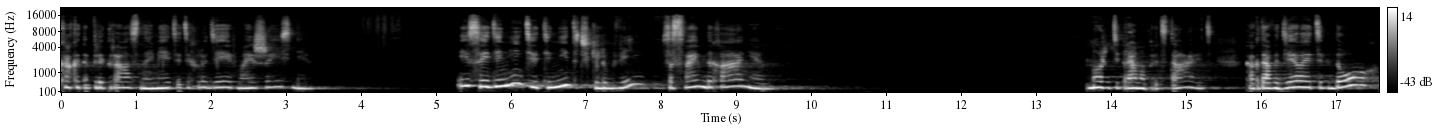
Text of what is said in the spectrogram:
как это прекрасно иметь этих людей в моей жизни. И соедините эти ниточки любви со своим дыханием. Можете прямо представить, когда вы делаете вдох,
